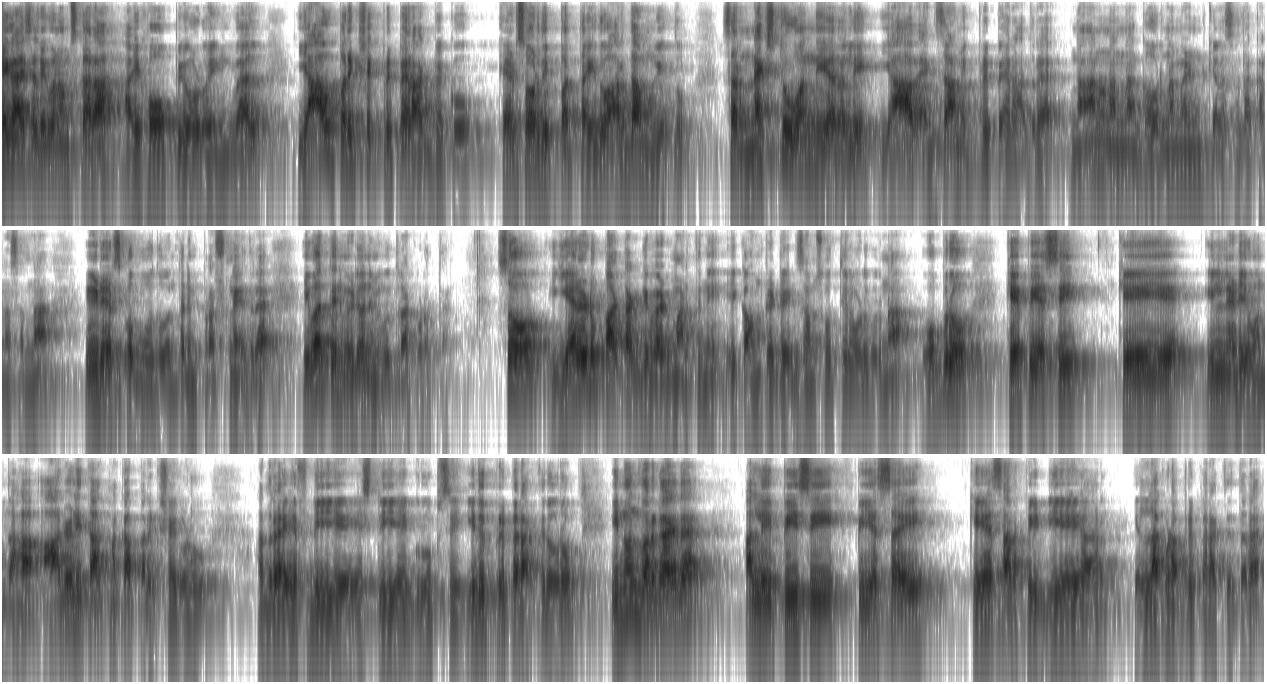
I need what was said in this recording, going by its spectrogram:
ಹೇ guys ಎಲ್ರಿಗೂ ನಮಸ್ಕಾರ. I hope you doing well ಯಾವ ಪರೀಕ್ಷೆಗೆ ಪ್ರಿಪೇರ್ ಆಗಬೇಕು? ಎರಡು ಸಾವಿರದ ಇಪ್ಪತ್ತೈದು ಅರ್ಧ ಮುಗೀತು. ಸರ್ ನೆಕ್ಸ್ಟ್ ಒನ್ ಇಯರಲ್ಲಿ ಯಾವ ಎಕ್ಸಾಮಿಗೆ ಪ್ರಿಪೇರ್ ಆದರೆ ನಾನು ನನ್ನ ಗೌರ್ನಮೆಂಟ್ ಕೆಲಸದ ಕನಸನ್ನು ಈಡೇರಿಸ್ಕೋಬೋದು ಅಂತ ನಿಮ್ಮ ಪ್ರಶ್ನೆ ಇದ್ದರೆ ಇವತ್ತಿನ ವಿಡಿಯೋ ನಿಮಗೆ ಉತ್ತರ ಕೊಡುತ್ತೆ. ಸೊ ಎರಡು ಪಾರ್ಟಾಗಿ ಡಿವೈಡ್ ಮಾಡ್ತೀನಿ. ಈ ಕಾಂಪಿಟೇಟಿವ್ ಎಕ್ಸಾಮ್ಸ್ ಓದ್ತಿರೋ ಹುಡುಗರನ್ನ ಒಬ್ಬರು K P S C K A ಇಲ್ಲಿ ನಡೆಯುವಂತಹ ಆಡಳಿತಾತ್ಮಕ ಪರೀಕ್ಷೆಗಳು. ಅಂದರೆ F D A S D A group C ಇದಕ್ಕೆ ಪ್ರಿಪೇರ್ ಆಗ್ತಿರೋರು. ಇನ್ನೊಂದು ವರ್ಗ ಇದೆ, ಅಲ್ಲಿ P C P S I K S R P D A R ಎಲ್ಲ ಕೂಡ ಪ್ರಿಪೇರ್ ಆಗ್ತಿರ್ತಾರೆ.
